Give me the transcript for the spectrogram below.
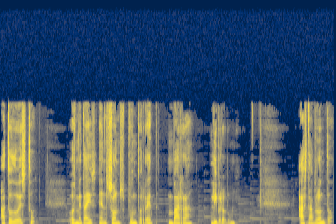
a todo esto, os metáis en sons.red barra librorum. Hasta pronto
